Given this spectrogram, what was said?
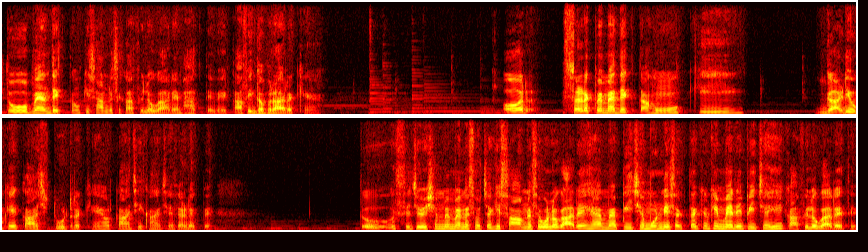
तो मैं देखता हूँ कि सामने से काफ़ी लोग आ रहे हैं भागते हुए, काफ़ी घबरा रखे हैं। और सड़क पे मैं देखता हूँ कि गाड़ियों के कांच टूट रखे हैं और कांच ही कांच है सड़क पे। तो उस सिचुएशन में मैंने सोचा कि सामने से वो लोग आ रहे हैं, मैं पीछे मुड़ नहीं सकता क्योंकि मेरे पीछे ही काफ़ी लोग आ रहे थे।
